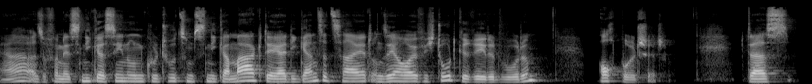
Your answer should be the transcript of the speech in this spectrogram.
Ja, also von der Sneaker-Szene und Kultur zum Sneaker-Markt, der ja die ganze Zeit und sehr häufig totgeredet wurde. Auch Bullshit. Das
